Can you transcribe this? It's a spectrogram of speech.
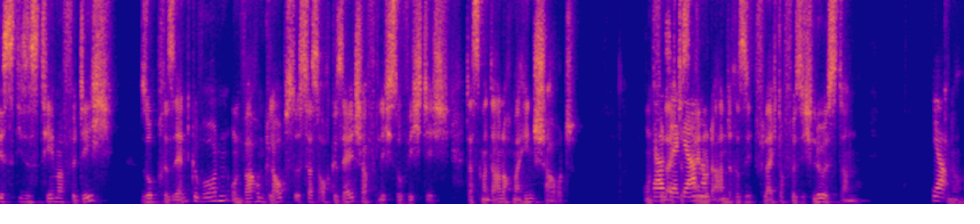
ist dieses Thema für dich so präsent geworden und warum glaubst du, ist das auch gesellschaftlich so wichtig, dass man da noch mal hinschaut und ja, vielleicht das eine oder andere vielleicht auch für sich löst dann? Ja, genau.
